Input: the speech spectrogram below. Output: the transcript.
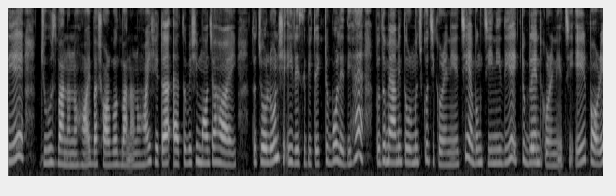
দিয়ে জুস বানানো হয় বা শরবত বানানো হয়, সেটা এত বেশি মজা হয়। তো চলুন এই রেসিপিটা একটু বলে দিই হ্যাঁ? প্রথমে আমি তরমুজ কুচি করে নিয়েছি এবং চিনি দিয়ে একটু ব্লেন্ড করে নিয়েছি। এরপরে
